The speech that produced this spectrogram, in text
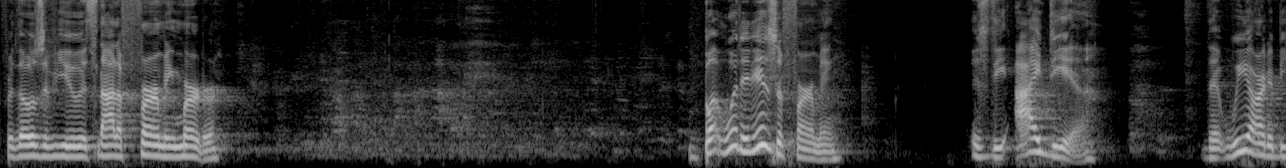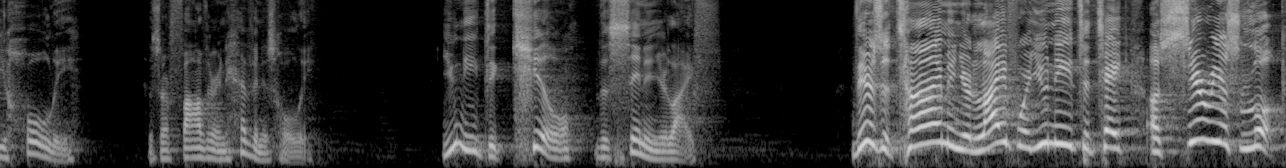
for those of you, it's not affirming murder. But what it is affirming is the idea that we are to be holy as our Father in heaven is holy. You need to kill the sin in your life. There's a time in your life where you need to take a serious look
